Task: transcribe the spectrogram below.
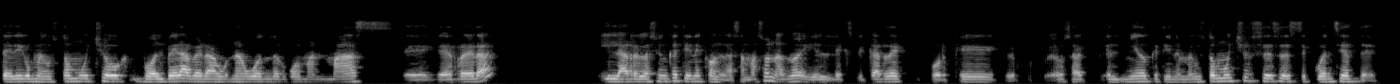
te digo, me gustó mucho volver a ver a una Wonder Woman más eh, guerrera y la relación que tiene con las Amazonas, ¿no? Y el explicar de por qué, o sea, el miedo que tiene. Me gustó mucho esas secuencias de,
